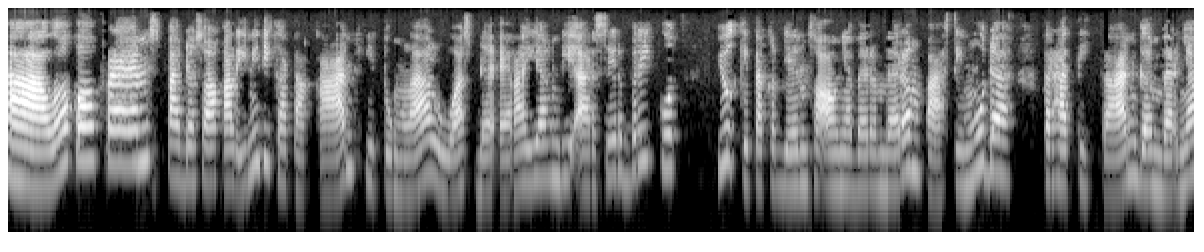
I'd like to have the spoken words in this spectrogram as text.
Halo co-friends, pada soal kali ini dikatakan, hitunglah luas daerah yang diarsir berikut. Yuk kita kerjain soalnya bareng-bareng, pasti mudah. Perhatikan gambarnya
